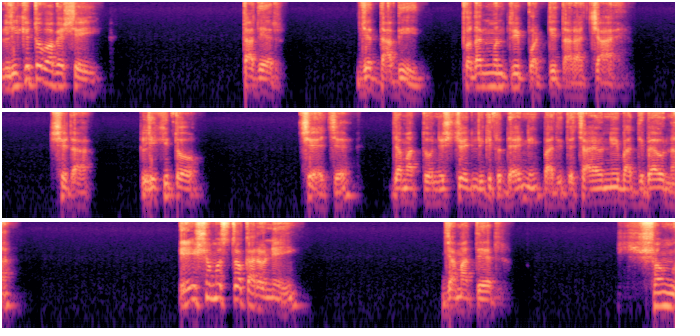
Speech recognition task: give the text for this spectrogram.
লিখিতভাবে সেই তাদের যে দাবি প্রধানমন্ত্রী পদটি তারা চায় সেটা লিখিত চেয়েছে। জামাত তো নিশ্চয়ই লিখিত দেয়নি বা দিতে চায়নি বা দিবেও না। এই সমস্ত কারণেই জামাতের সঙ্গ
